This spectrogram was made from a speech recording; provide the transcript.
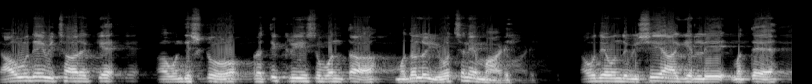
ಯಾವುದೇ ವಿಚಾರಕ್ಕೆ ಒಂದಿಷ್ಟು ಪ್ರತಿಕ್ರಿಯಿಸುವಂತ ಮೊದಲು ಯೋಚನೆ ಮಾಡಿ. ಯಾವುದೇ ಒಂದು ವಿಷಯ ಆಗಿರ್ಲಿ, ಮತ್ತೆ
